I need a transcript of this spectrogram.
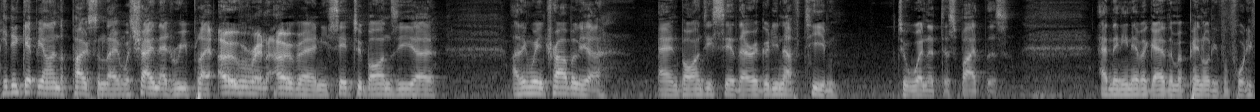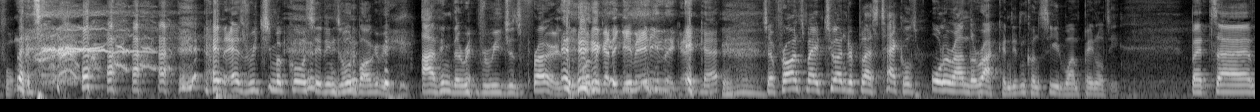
he did get behind the post and they were showing that replay over and over. And he said to Barnesy, uh, I think we're in trouble here. And Barnesy said they're a good enough team to win it despite this. And then he never gave them a penalty for 44 minutes. and as Richie McCaw said in his autobiography, I think the referee just froze. He wasn't going to give anything. Okay, so France made 200 plus tackles all around the ruck and didn't concede one penalty. But uh,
